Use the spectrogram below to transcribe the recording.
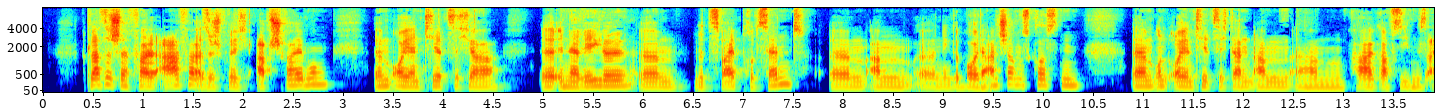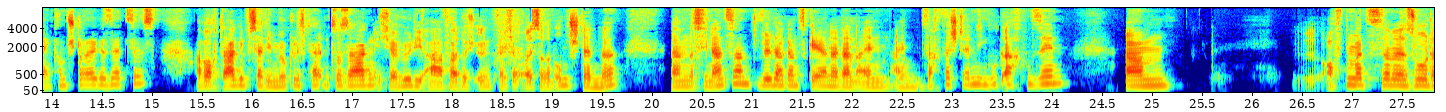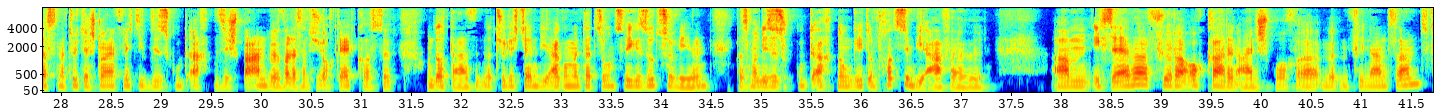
Klassischer Fall AFA, also sprich Abschreibung, ähm, orientiert sich ja äh, in der Regel ähm, mit zwei Prozent ähm, am äh, den Gebäudeanschaffungskosten ähm, und orientiert sich dann am ähm, Paragraph 7 des Einkommensteuergesetzes. Aber auch da gibt es ja die Möglichkeiten zu sagen, ich erhöhe die AFA durch irgendwelche äußeren Umstände. Ähm, das Finanzamt will da ganz gerne dann ein, ein Sachverständigengutachten sehen. Ähm, Oftmals ist es aber so, dass natürlich der Steuerpflichtige dieses Gutachten sich sparen will, weil das natürlich auch Geld kostet. Und auch da sind natürlich dann die Argumentationswege so zu wählen, dass man dieses Gutachten umgeht und trotzdem die AFA erhöht. Ähm, ich selber führe auch gerade einen Einspruch äh, mit dem Finanzamt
